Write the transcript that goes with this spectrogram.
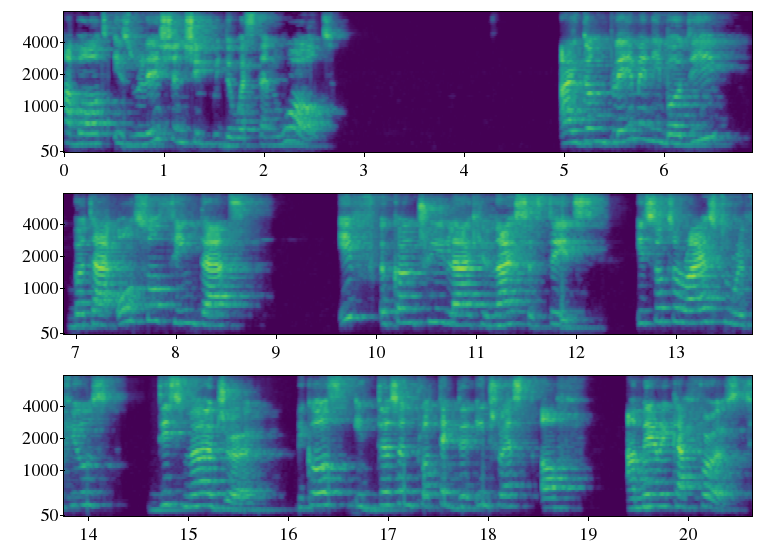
about its relationship with the Western world. I don't blame anybody, but I also think that if a country like United States is authorized to refuse this merger because it doesn't protect the interest of America first.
